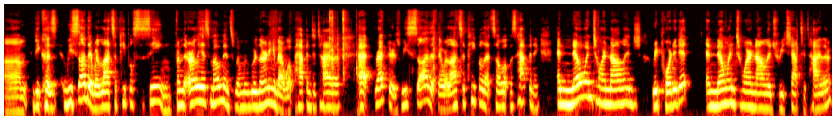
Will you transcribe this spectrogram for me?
Um, because we saw there were lots of people seeing from the earliest moments when we were learning about what happened to Tyler at Rutgers. We saw that there were lots of people that saw what was happening, and no one, to our knowledge, reported it, and no one, to our knowledge, reached out to Tyler,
